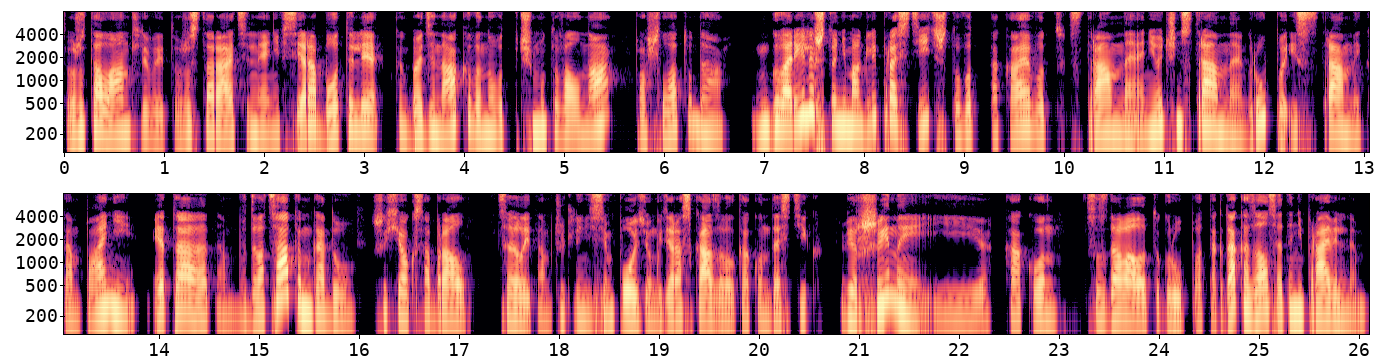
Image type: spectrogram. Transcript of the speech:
тоже талантливые, тоже старательные. Они все работали как бы одинаково, но вот почему-то волна пошла туда. Говорили, что не могли простить, что вот такая вот странная, они очень странная группа из странной компании. Это там, в двадцатом году Шихёк собрал целый там чуть ли не симпозиум, где рассказывал, как он достиг вершины и как он создавал эту группу. А тогда казалось это неправильным.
